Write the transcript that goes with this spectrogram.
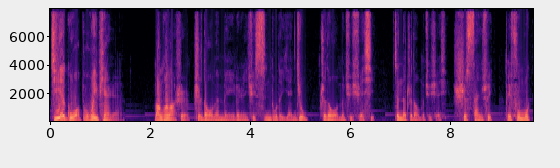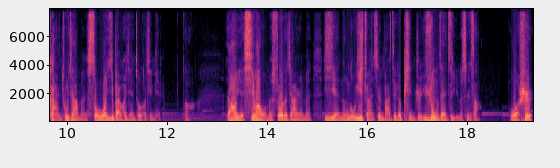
结果不会骗人。王坤老师值得我们每一个人去深度的研究，值得我们去学习，真的值得我们去学习。十三岁被父母赶出家门，手握一百块钱走到今天啊！然后也希望我们所有的家人们也能够一转身把这个品质用在自己的身上。我是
